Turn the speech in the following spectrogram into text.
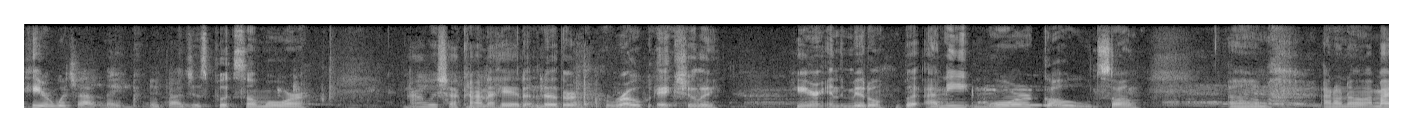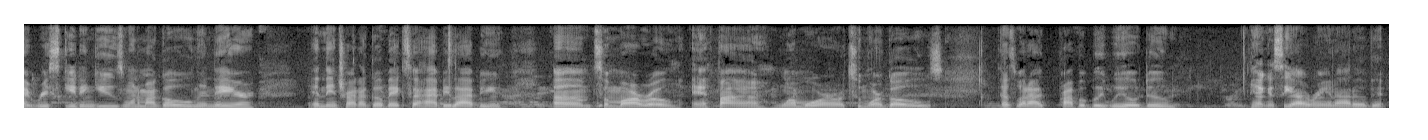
here. What y'all think? If I just put some more. I wish I kind of had another row actually here in the middle. But I need more gold. So, um, I don't know. I might risk it and use one of my gold in there. And then try to go back to Hobby Lobby um, tomorrow and find one more or two more goals. That's what I probably will do. Y'all can see I ran out of it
